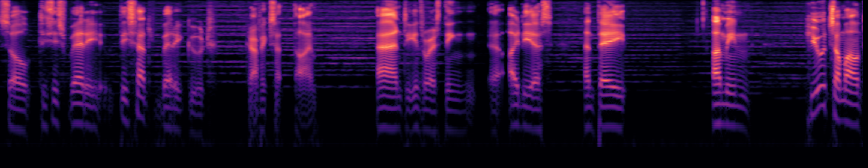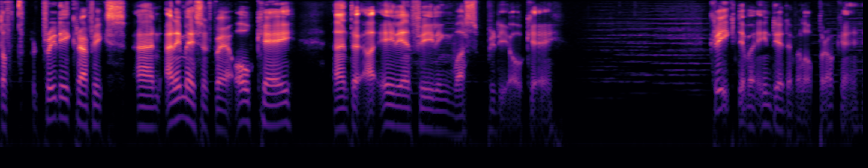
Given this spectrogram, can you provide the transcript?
So this is very this had very good graphics at the time and the interesting ideas and they I mean huge amount of 3D graphics and animations were okay and the uh, alien feeling was pretty okay. Creek dev India developer, okay.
